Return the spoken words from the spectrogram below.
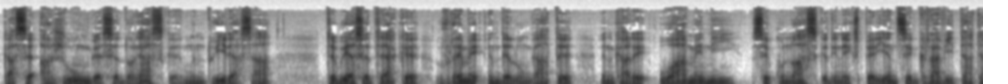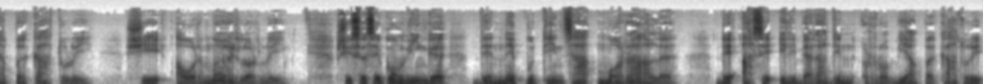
Ca să ajungă să dorească mântuirea sa, trebuia să treacă vreme îndelungată în care oamenii se cunoască din experiențe gravitatea păcatului și a urmărilor lui și să se convingă de neputința morală de a se elibera din robia păcatului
